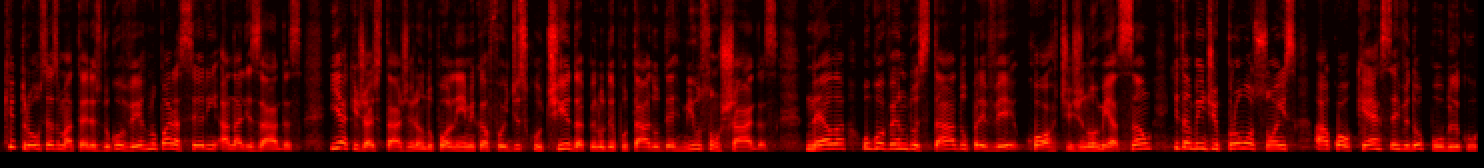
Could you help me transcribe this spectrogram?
que trouxe as matérias do governo para serem analisadas. E a que já está gerando polêmica foi discutida pelo deputado Dermilson Chagas. Nela, o governo do estado prevê cortes de nomeação e também de promoções a qualquer servidor público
